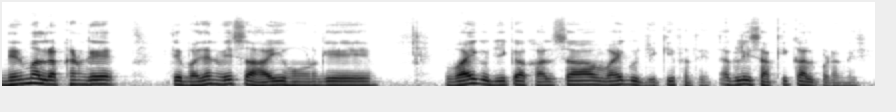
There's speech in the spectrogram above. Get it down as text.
ਨਿਰਮਲ ਰੱਖਣਗੇ ਤੇ ਭਜਨ ਵਿੱਚ ਸਹਾਈ ਹੋਣਗੇ। ਵਾਹਿਗੁਰੂ ਜੀ ਕਾ ਖਾਲਸਾ, ਵਾਹਿਗੁਰੂ ਜੀ ਕੀ ਫਤਿਹ। ਅਗਲੀ ਸਾਖੀ ਕੱਲ ਪੜਾਂਗੇ ਜੀ।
